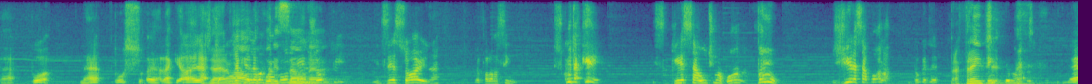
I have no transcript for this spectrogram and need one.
É, pô, né? Posso, ela, ela, já, já, era uma autopunição, né? E, e dizer sorry, né? Eu falava assim, escuta aqui, esqueça a última bola, vamos, gira essa bola. Então, quer dizer, pra frente. Tu tem, uma, né,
